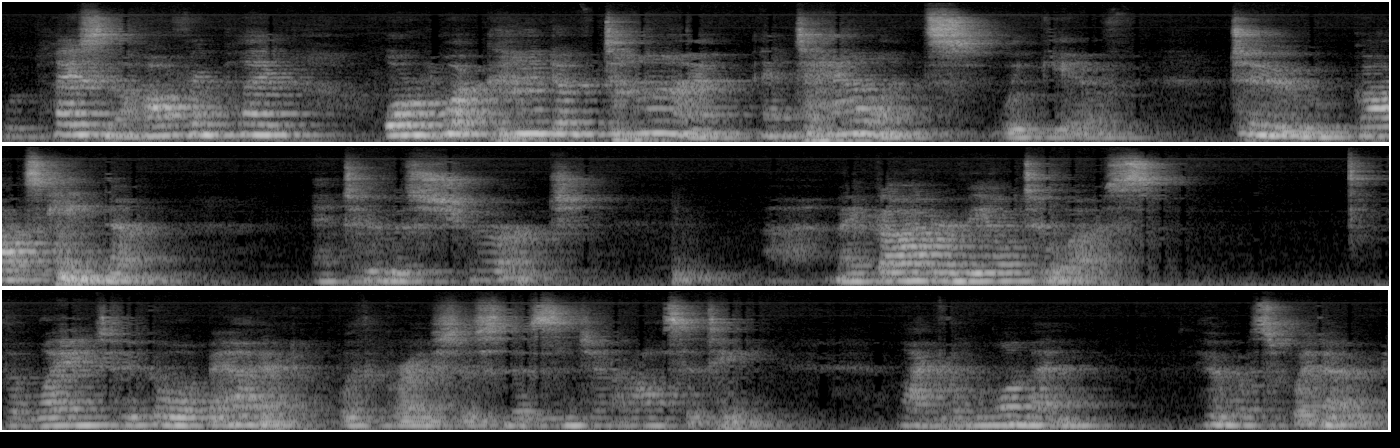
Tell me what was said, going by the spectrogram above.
would place in the offering plate, or what kind of time and talents we give to God's kingdom and to His church. May God reveal to us the way to go about it with graciousness and generosity, like the woman who was widowed.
